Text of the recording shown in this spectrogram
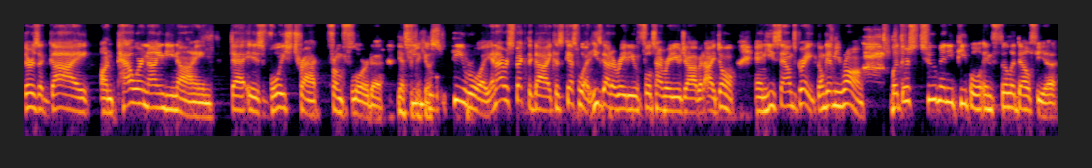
there's a guy on Power 99 that is voice tracked from Florida. Yeah, it's ridiculous. T. Roy. And I respect the guy because guess what? He's got a radio, full time radio job and I don't. And he sounds great. Don't get me wrong. But there's too many people in Philadelphia,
